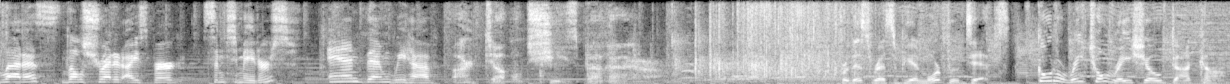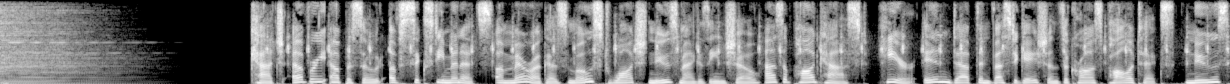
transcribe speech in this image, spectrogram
lettuce, little shredded iceberg, some tomatoes, and then we have our double cheeseburger. For this recipe and more food tips, go to rachaelrayshow.com. Catch every episode of 60 Minutes, America's most watched news magazine show, as a podcast. Hear in depth investigations across politics, news,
